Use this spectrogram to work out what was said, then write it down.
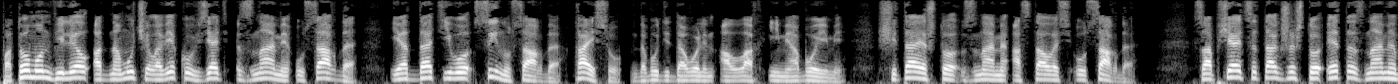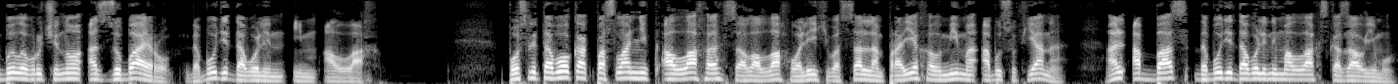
потом он велел одному человеку взять знамя у Сахда и отдать его сыну Сахда, Кайсу, да будет доволен Аллах ими обоими, считая, что знамя осталось у Сахда. Сообщается также, что это знамя было вручено Аззубайру, да будет доволен им Аллах. После того, как посланник Аллаха, салаллаху алейхи вассалям, проехал мимо Абу Суфьяна, Аль-Аббас, да будет доволен им Аллах, сказал ему,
